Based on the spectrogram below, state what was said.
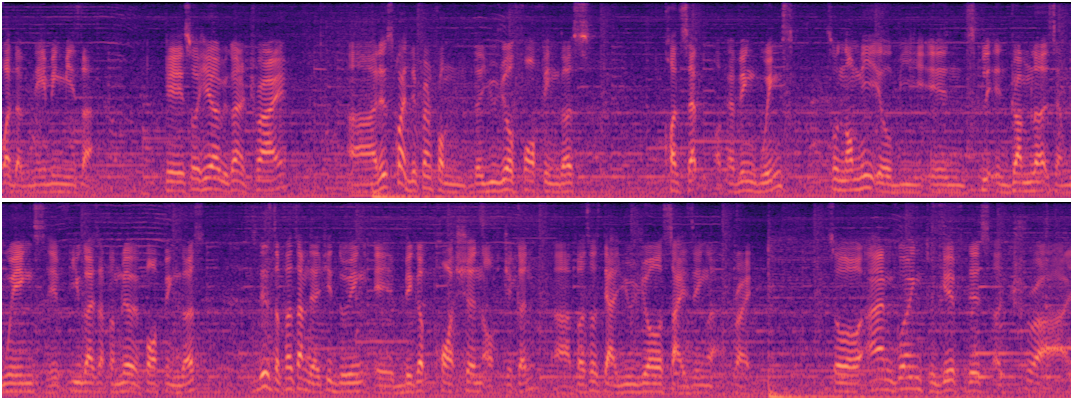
what the naming means. Lah. Okay, so here we're going to try. Uh, this is quite different from the usual four fingers concept of having wings. So normally it'll be in split in drumlets and wings if you guys are familiar with four fingers. This is the first time they're actually doing a bigger portion of chicken uh, versus their usual sizing, lah, right? So I'm going to give this a try.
